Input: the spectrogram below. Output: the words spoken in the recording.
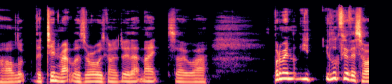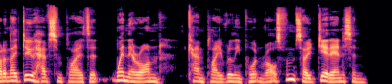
Oh, look, the Tin Rattlers are always going to do that, mate. So, uh, but I mean, you, you look through this side, and they do have some players that, when they're on, can play really important roles for them. So, Jed Anderson,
